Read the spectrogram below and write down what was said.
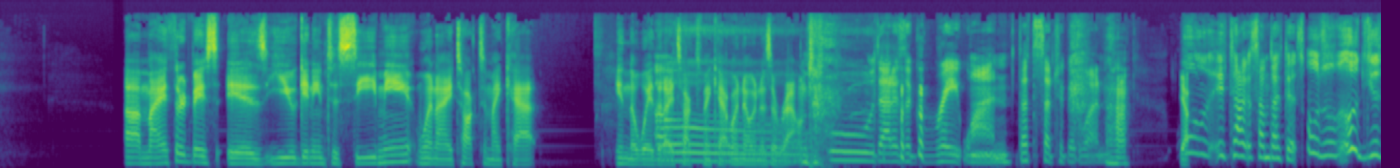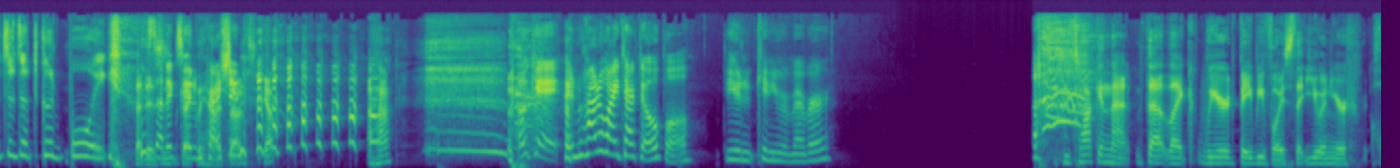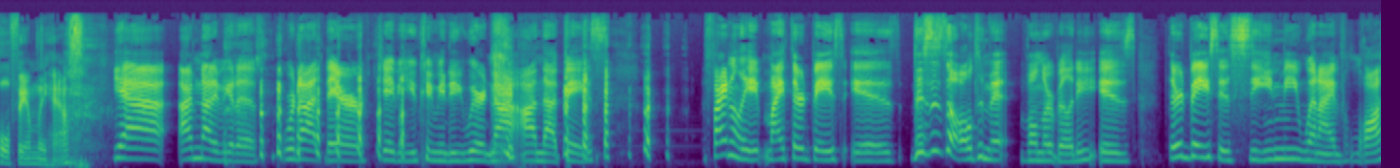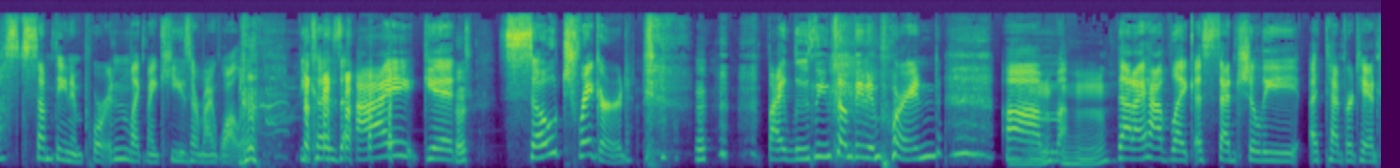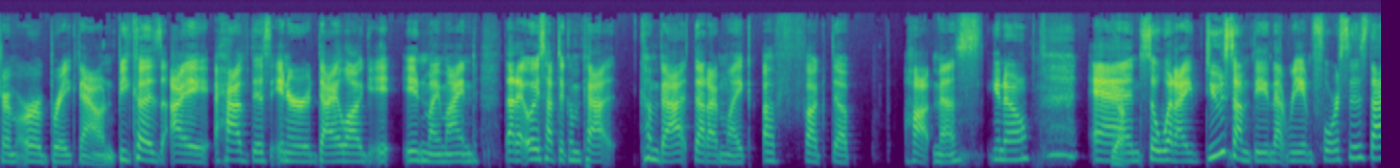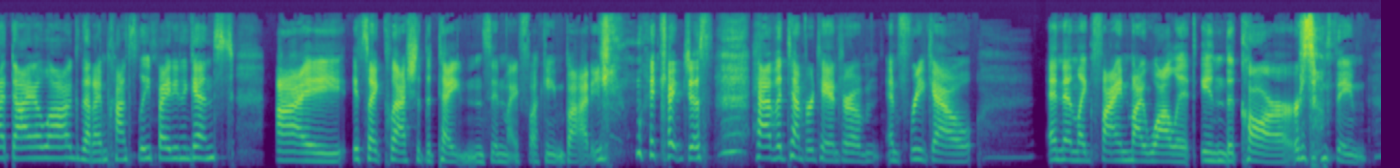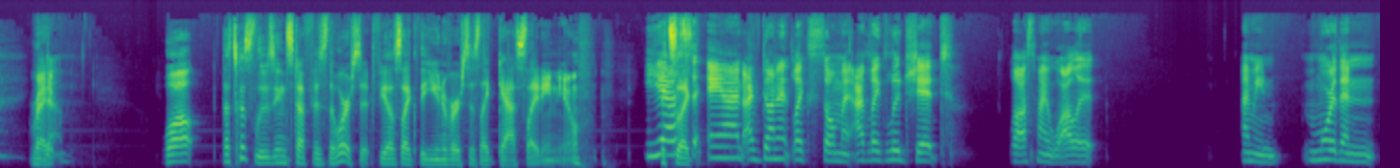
Uh, my third base is you getting to see me when I talk to my cat in the way that I talk to my cat when no one is around. Oh, Ooh, that is a great one. That's such a good one. Uh-huh. Yep. Oh, it talk, sounds like this. Oh, oh, you're such a good boy. That is, that a exactly good how it impression? Yep. Uh-huh. okay, and how do I talk to Opal? Do you can you remember? You talk in that that like weird baby voice that you and your whole family have. Yeah, I'm not even gonna. We're not there, JBU community. We're not on that base. Finally, my third base is this is the ultimate vulnerability. Is third base is seeing me when I've lost something important, like my keys or my wallet, because I get so triggered by losing something important. Um, Mhm. that I have like essentially a temper tantrum or a breakdown because I have this inner dialogue i- in my mind that I always have to combat combat that I'm like a fucked up hot mess, you know? And so when I do something that reinforces that dialogue that I'm constantly fighting against, I it's like Clash of the Titans in my fucking body. like I just have a temper tantrum and freak out and then like find my wallet in the car or something. you Right. know. Well, that's because losing stuff is the worst. It feels like the universe is like gaslighting you. Yes, like- and I've done it like so many. I've like legit lost my wallet. I mean, more than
